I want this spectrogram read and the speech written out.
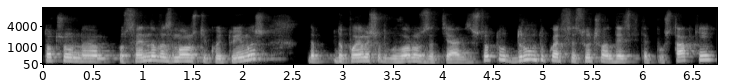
точно на, освен на възможности, които имаш, да, да поемеш отговорност за тях. Защото другото, което се случва на детските площадки,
